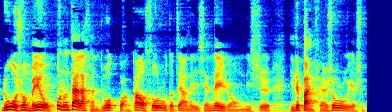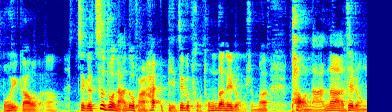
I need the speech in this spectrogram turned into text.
如果说没有不能带来很多广告收入的这样的一些内容，你是你的版权收入也是不会高的啊。这个制作难度反而还比这个普通的那种什么跑男呐、这种，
